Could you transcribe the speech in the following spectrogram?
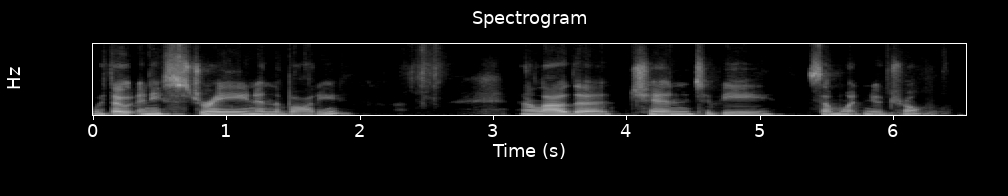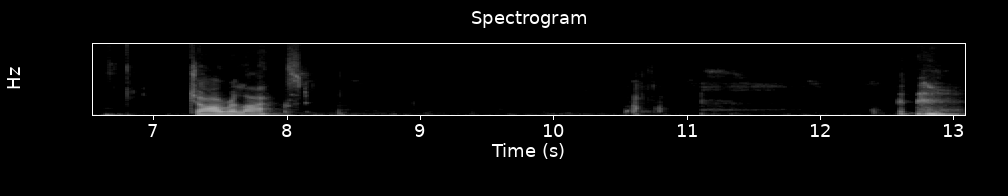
without any strain in the body. And allow the chin to be somewhat neutral, jaw relaxed.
